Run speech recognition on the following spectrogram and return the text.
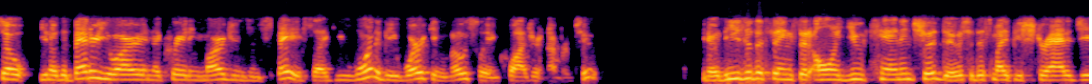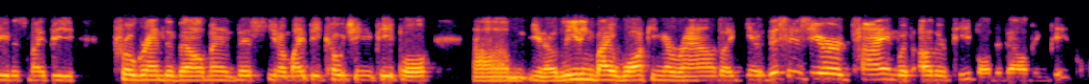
So, you know, the better you are in creating margins and space, like you want to be working mostly in quadrant number two. You know, these are the things that only you can and should do. So this might be strategy, this might be program development, this, you know, might be coaching people, um, you know, leading by walking around. Like, you know, this is your time with other people, developing people.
